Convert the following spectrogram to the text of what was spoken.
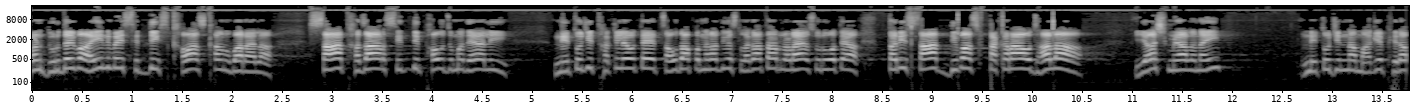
पण दुर्दैव ऐनवेळी सिद्धी खवास खान उभा राहिला. सात हजार सिद्धी फौजमध्ये आली. नेतोजी थकले होते. चौदा पंधरा दिवस लगातार लढाया सुरू होत्या. तरी सात दिवस टकराव झाला. यश मिळालं नाही. नेतोजींना मागे फिरा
